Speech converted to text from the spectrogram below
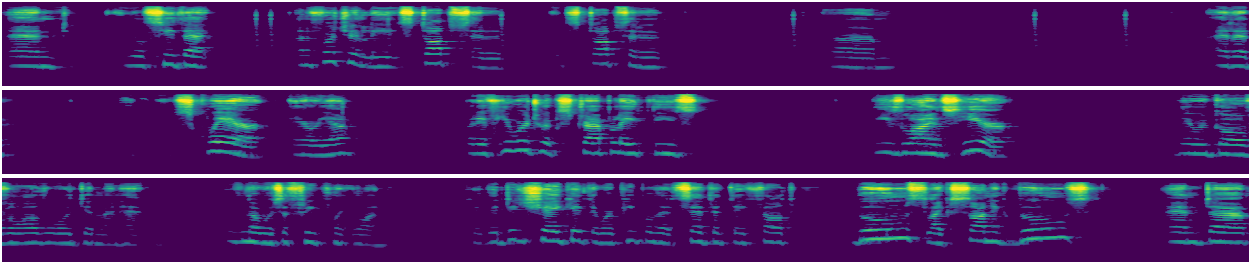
and you'll see that unfortunately it stops at a. It stops at a. Um, at a, a, a square area, but if you were to extrapolate these these lines here, they would go over all the way to Manhattan, even though it was a 3.1. Okay, they did shake it. There were people that said that they felt booms, like sonic booms, and uh,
